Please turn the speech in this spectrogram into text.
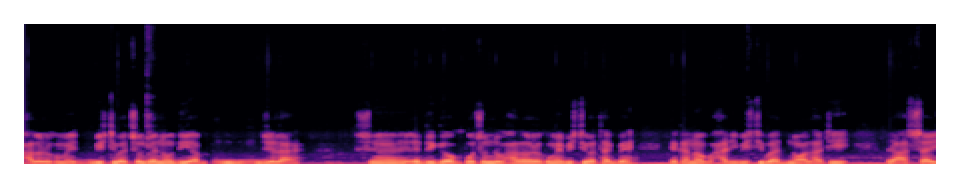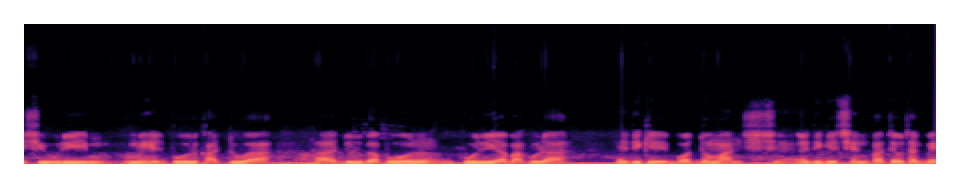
ভালো রকমের বৃষ্টিপাত চলবে। নদীয়া জেলার এদিকেও প্রচণ্ড ভালো রকমের বৃষ্টিপাত থাকবে। এখানেও ভারী বৃষ্টিপাত। নলহাটি, রাজশাহী সিউড়ি মেহেরপুর, কাটুয়া দুর্গাপুর, পুরুলিয়া, বাঁকুড়া, এদিকে বর্ধমান এদিকে সেনপাতেও থাকবে।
